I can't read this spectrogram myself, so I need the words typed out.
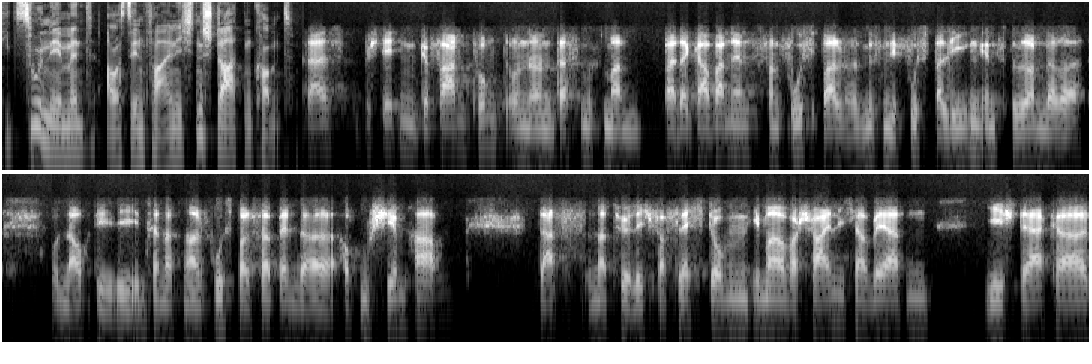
die zunehmend aus den Vereinigten Staaten kommt. Da besteht ein Gefahrenpunkt und, und das muss man bei der Governance von Fußball, oder müssen die Fußballligen insbesondere und auch die, die internationalen Fußballverbände auf dem Schirm haben, dass natürlich Verflechtungen immer wahrscheinlicher werden, je stärker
